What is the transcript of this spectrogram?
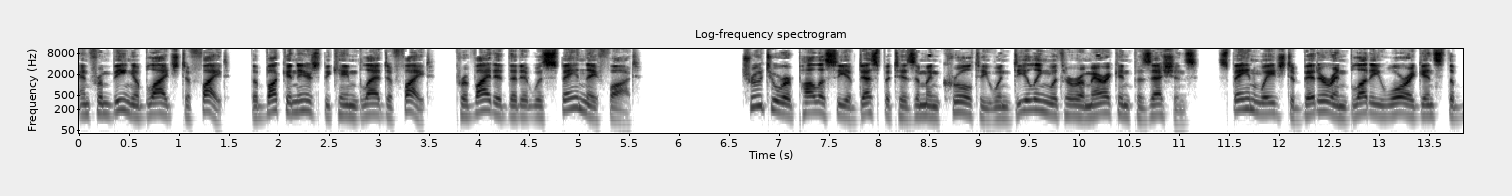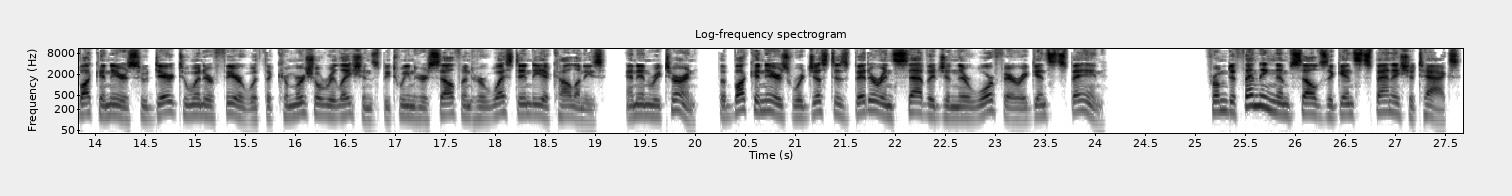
and from being obliged to fight, the buccaneers became glad to fight, provided that it was Spain they fought. True to her policy of despotism and cruelty when dealing with her American possessions, Spain waged a bitter and bloody war against the buccaneers who dared to interfere with the commercial relations between herself and her West India colonies, and in return, the buccaneers were just as bitter and savage in their warfare against Spain. From defending themselves against Spanish attacks,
